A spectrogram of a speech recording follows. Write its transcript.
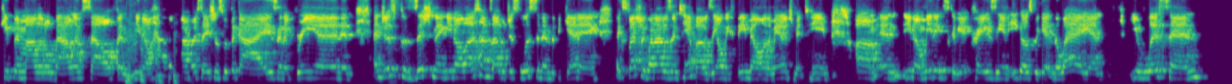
keeping my little balanced self and, you know, having conversations with the guys and agreeing and and just positioning. You know, a lot of times I would just listen in the beginning, especially when I was in Tampa. I was the only female on the management team, um, and you know, meetings could get crazy and egos would get in the way, and you listen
